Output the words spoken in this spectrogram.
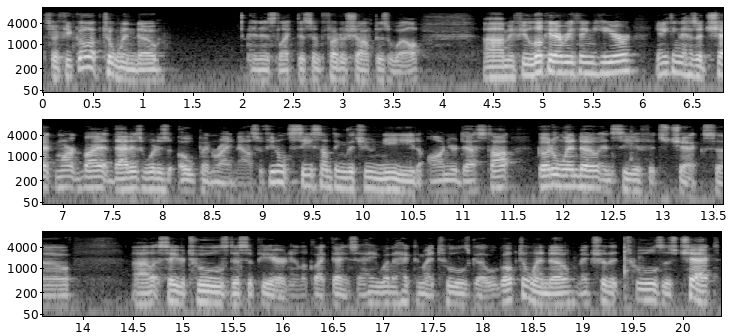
So if you go up to window, and it's like this in Photoshop as well, um, if you look at everything here, anything that has a check mark by it, that is what is open right now. So if you don't see something that you need on your desktop, go to window and see if it's checked. So uh, let's say your tools disappeared. You look like that. You say, hey, where the heck did my tools go? We'll go up to window, make sure that tools is checked,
